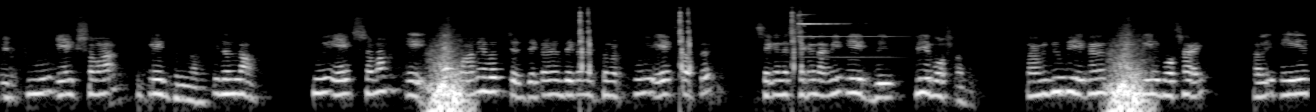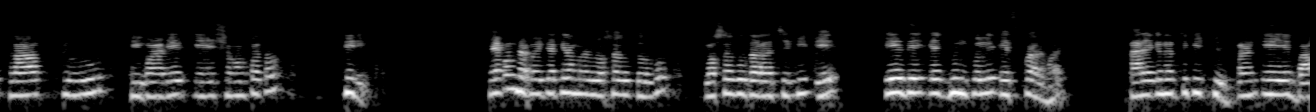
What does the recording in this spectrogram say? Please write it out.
যে টু এক্স সমান এ ধরলাম। কি ধরলাম? টু এক্স সমান এ মানে হচ্ছে যেখানে যেখানে তোমার টু এক্স আছে, সেখানে সেখানে আমি এ এ বসাবো। তো আমি যদি এখানে এ বসাই তাহলে A plus two divided A সমান কত? থ্রি এখন দেখো এটাকে আমরা লসাগু করব। লসাগু দাঁড়াচ্ছে কি এ এ দিয়ে এক গুণ করলে এ স্কোয়ার হয়। আর এখানে হচ্ছে কি টু কারণ এ বা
